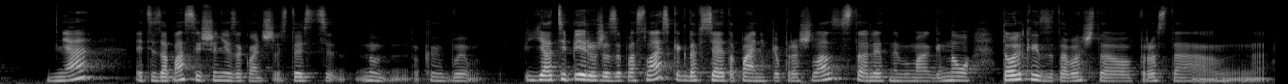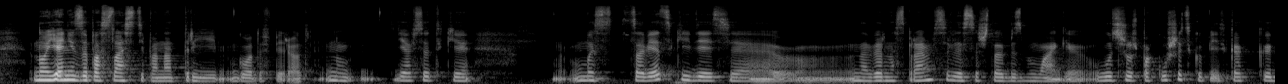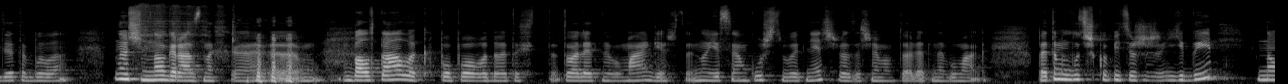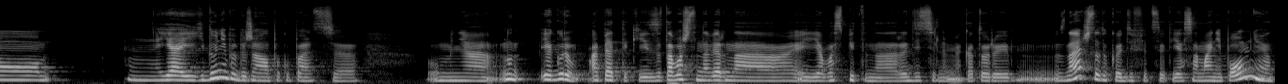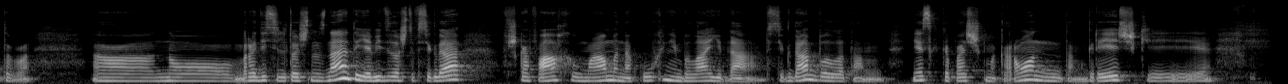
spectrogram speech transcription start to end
дня эти запасы еще не закончились. То есть, ну, как бы я теперь уже запаслась, когда вся эта паника прошла с туалетной бумагой, но только из-за того, что просто... Но я не запаслась, типа, на три года вперед. Ну, я все таки мы советские дети, наверное, справимся, если что, без бумаги. Лучше уж покушать купить, как где-то было. Ну, очень много разных э, эм, болталок по поводу этой туалетной бумаги, что, ну, если вам кушать будет нечего, зачем вам туалетная бумага? Поэтому лучше купить уже еды, но я и еду не побежала покупать, э, у меня, ну, я говорю, опять-таки, из-за того, что, наверное, я воспитана родителями, которые знают, что такое дефицит, я сама не помню этого, а, но родители точно знают, и я видела, что всегда в шкафах у мамы на кухне была еда. Всегда было там несколько пачек макарон, там гречки,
